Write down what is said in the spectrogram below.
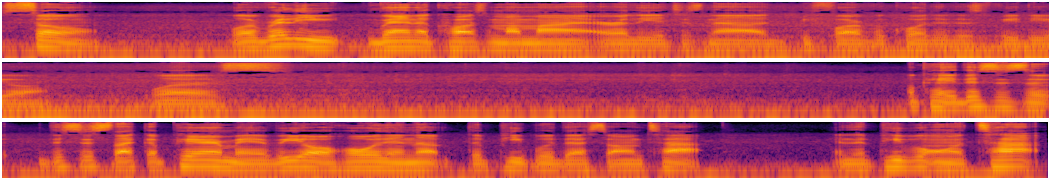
So what really ran across my mind earlier just now before i recorded this video was okay this is a this is like a pyramid. We are holding up the people that's on top. And the people on top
